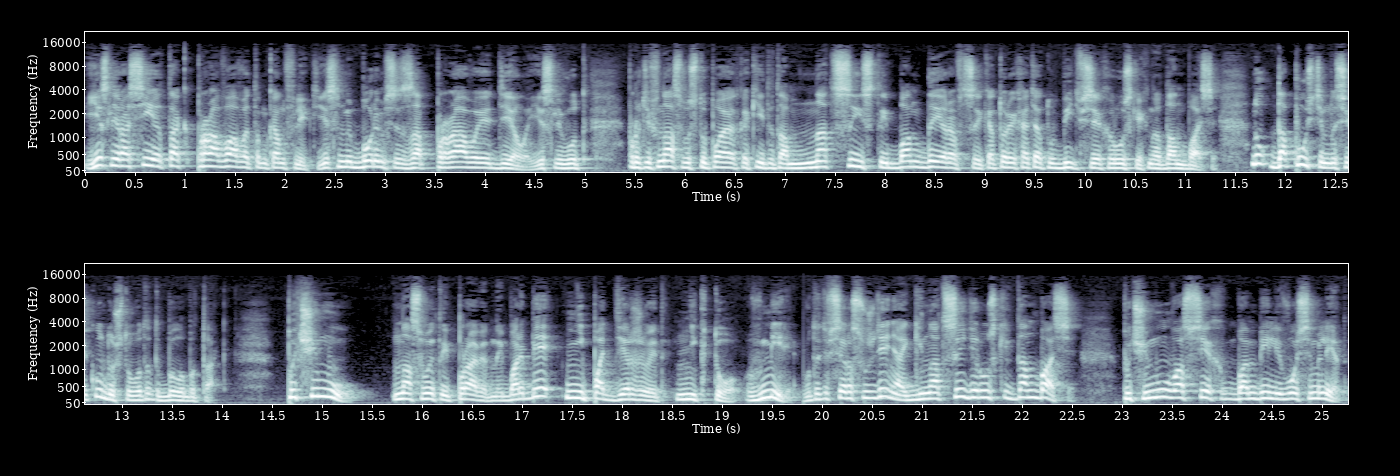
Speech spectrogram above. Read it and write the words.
Если Россия так права в этом конфликте, если мы боремся за правое дело, если вот против нас выступают какие-то там нацисты, бандеровцы, которые хотят убить всех русских на Донбассе. Ну, допустим на секунду, что вот это было бы так. Почему нас в этой праведной борьбе не поддерживает никто в мире? Вот эти все рассуждения о геноциде русских в Донбассе. Почему вас всех бомбили 8 лет?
